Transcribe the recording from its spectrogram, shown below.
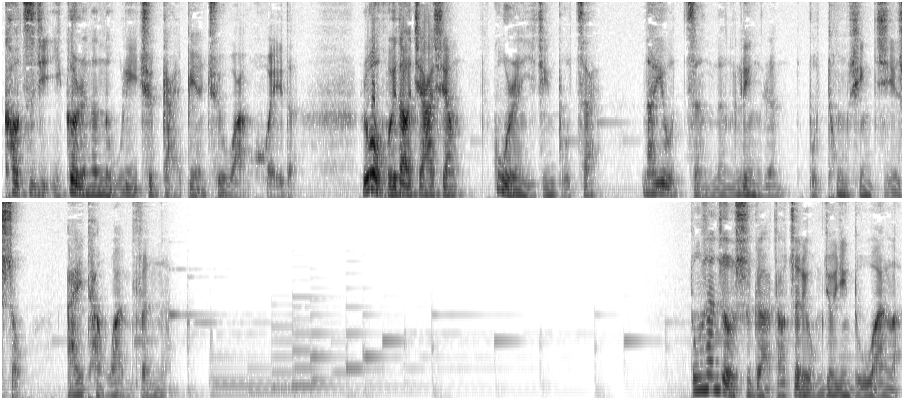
靠自己一个人的努力去改变、去挽回的。如果回到家乡，故人已经不在，那又怎能令人不痛心疾首、哀叹万分呢？东山这首诗歌啊，到这里我们就已经读完了。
